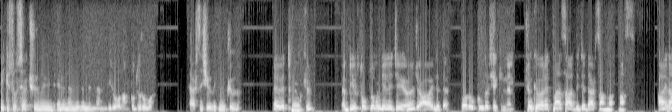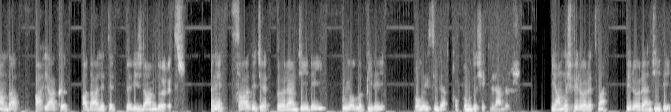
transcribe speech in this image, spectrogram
Peki sosyal çürümenin en önemli nedenlerinden biri olan bu durumu tersine çevirmek mümkün mü? Evet mümkün. Bir toplumun geleceği önce ailede sonra okulda şekillenir. Çünkü öğretmen sadece ders anlatmaz. Aynı anda ahlakı, adaleti ve vicdanı da öğretir. Yani sadece öğrenciyi değil bu yolla bireyi dolayısıyla toplumu da şekillendirir. Yanlış bir öğretmen bir öğrenciyi değil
